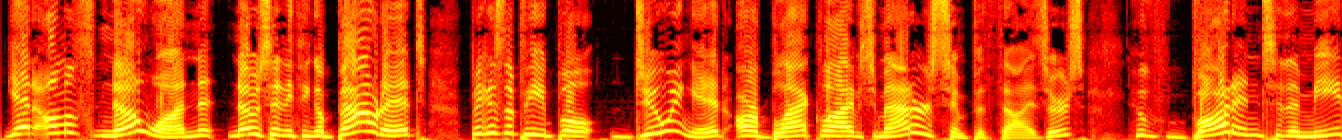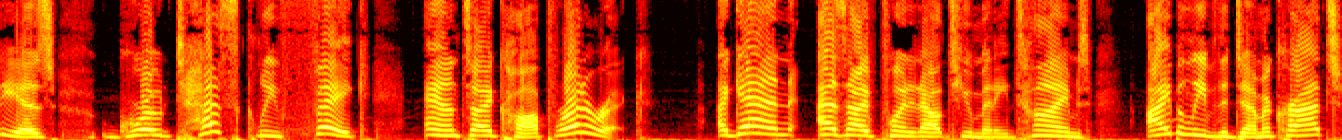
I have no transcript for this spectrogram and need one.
Yet almost no one knows anything about it because the people doing it are Black Lives Matter sympathizers who've bought into the media's grotesquely fake anti cop rhetoric. Again, as I've pointed out to you many times, I believe the Democrats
